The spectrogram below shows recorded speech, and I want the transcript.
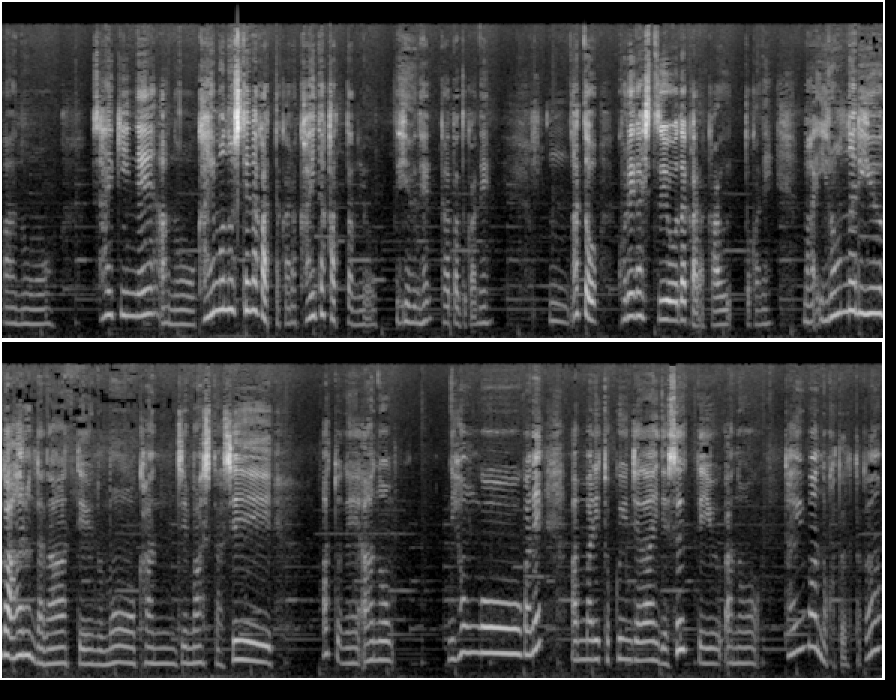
あの、最近ね、あの、買い物してなかったから買いたかったのよっていうね、方とかね。うん、あと、これが必要だから買うとかね。まあ、いろんな理由があるんだなっていうのも感じましたし、あとね、あの、日本語がね、あんまり得意じゃないですっていう、あの、台湾の方だったかな？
